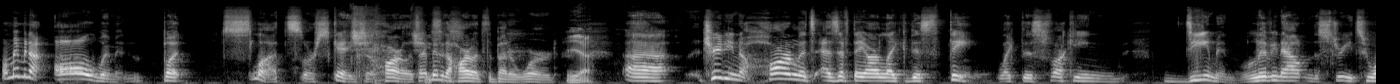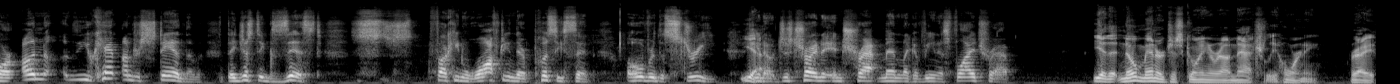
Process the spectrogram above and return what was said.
well, maybe not all women, but sluts or skanks or harlots. Maybe the harlot's the better word. Yeah. Uh, treating harlots as if they are like this thing, like this fucking demon living out in the streets who are un you can't understand them. They just exist s- fucking wafting their pussy scent over the street. Yeah. You know, just trying to entrap men like a Venus flytrap. Yeah, that no men are just going around naturally horny, right?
